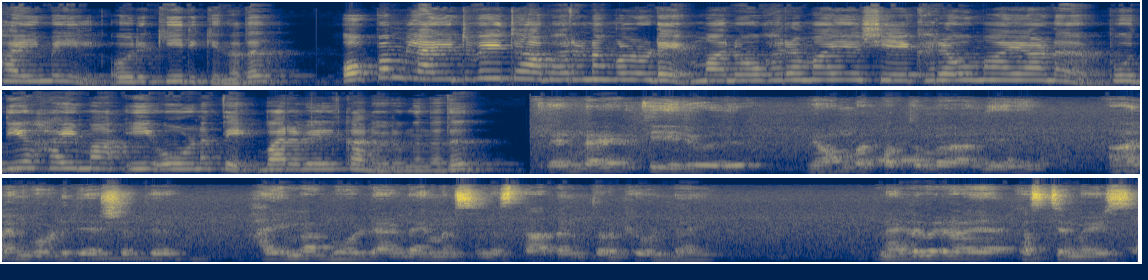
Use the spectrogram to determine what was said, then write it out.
ഹൈമയിൽ ഒരുക്കിയിരിക്കുന്നത്. ഒപ്പം ലൈറ്റ് വെയ്റ്റ് ആഭരണങ്ങളുടെ മനോഹരമായ ശേഖരവുമായാണ് പുതിയ ഹൈമ ഈ ഓണത്തെ വരവേൽക്കാൻ ഒരുങ്ങുന്നത്. രണ്ടായിരത്തി ഇരുപത് നവംബർ പത്തൊമ്പതാം തീയതി ആലങ്കോട് ദേശത്ത് ഹൈമ ഗോൾഡ് ആൻഡ് ഡയമണ്ട്സ് എന്ന സ്ഥാപനം തുറക്കുകയുണ്ടായി. നല്ലവരായ കസ്റ്റമേഴ്സ്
